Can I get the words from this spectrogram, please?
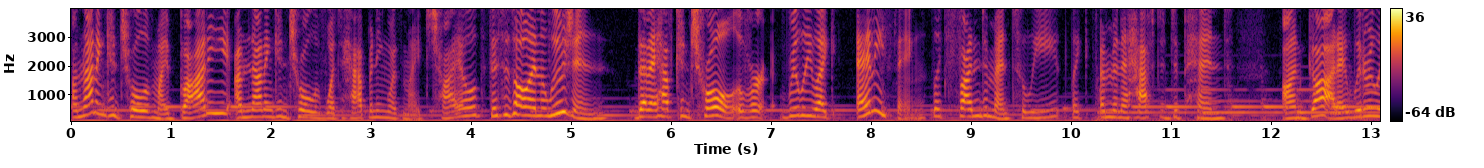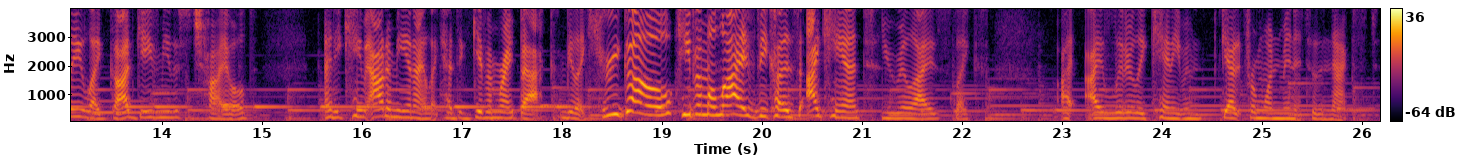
I'm not in control of my body. I'm not in control of what's happening with my child. This is all an illusion that I have control over really like anything. Like fundamentally, like I'm gonna have to depend on God. I literally like God gave me this child and he came out of me and I like had to give him right back and be like, here you go, keep him alive because I can't. You realize like I, I literally can't even get it from one minute to the next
